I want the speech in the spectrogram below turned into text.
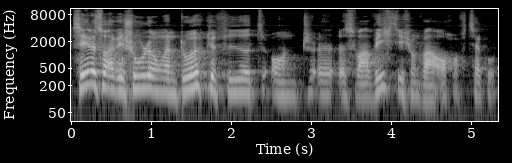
Seelsorgeschulungen durchgeführt und äh, es war wichtig und war auch oft sehr gut.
